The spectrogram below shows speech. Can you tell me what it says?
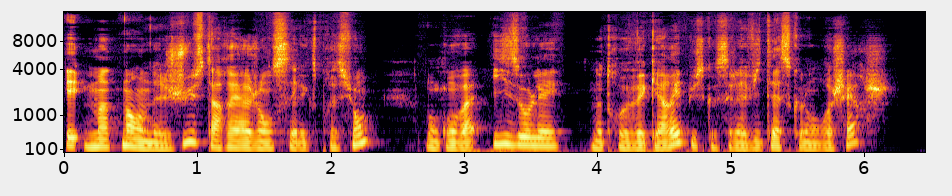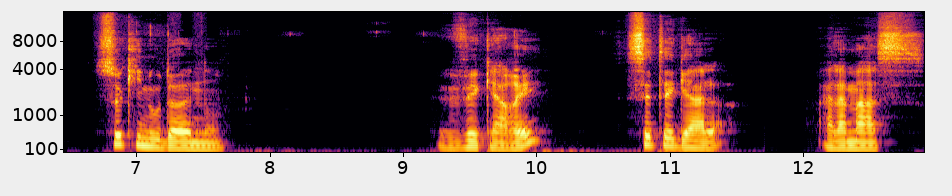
et maintenant on a juste à réagencer l'expression, donc on va isoler notre v carré, puisque c'est la vitesse que l'on recherche, ce qui nous donne v carré, c'est égal à la masse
